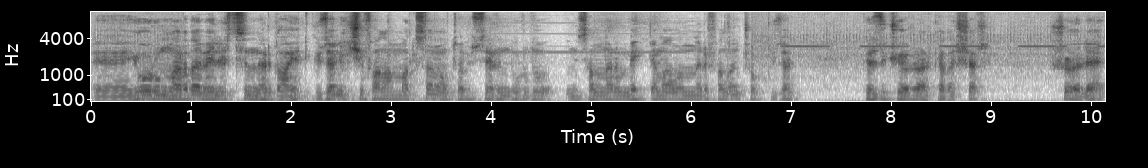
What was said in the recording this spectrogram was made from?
e, yorumlarda belirtsinler. Gayet güzel içi falan baksana otobüslerin durduğu insanların bekleme alanları falan çok güzel gözüküyor arkadaşlar. Şöyle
